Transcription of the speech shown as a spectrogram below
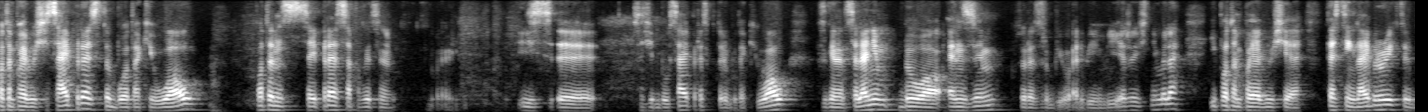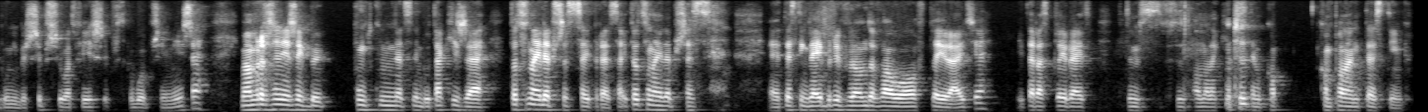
potem pojawił się Cypress, to było takie wow, potem z Cypressa powiedzmy i z, w sensie był Cypress, który był taki wow, względem Selenium, było Enzym, które zrobiło Airbnb, jeżeli się nie mylę, i potem pojawił się Testing Library, który był niby szybszy, łatwiejszy, wszystko było przyjemniejsze. Mam wrażenie, że jakby punkt kulminacyjny był taki, że to, co najlepsze z Cypressa i to, co najlepsze z e, Testing Library wylądowało w Playwrightie i teraz Playwright w tym, on ma taki znaczy... system component testing,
